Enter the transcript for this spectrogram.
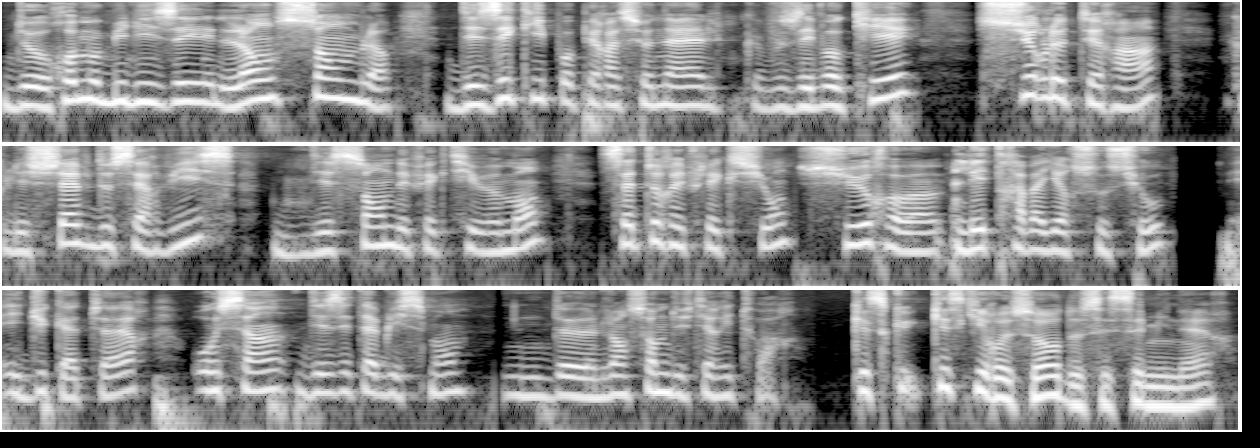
de remobiliser l'ensemble des équipes opérationnelles que vous évoquiez sur le terrain, que les chefs de service descendent effectivement cette réflexion sur euh, les travailleurs sociaux, éducateurs au sein des établissements de l'ensemble du territoire. Qu'est-ce, qui ressort de ces séminaires?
